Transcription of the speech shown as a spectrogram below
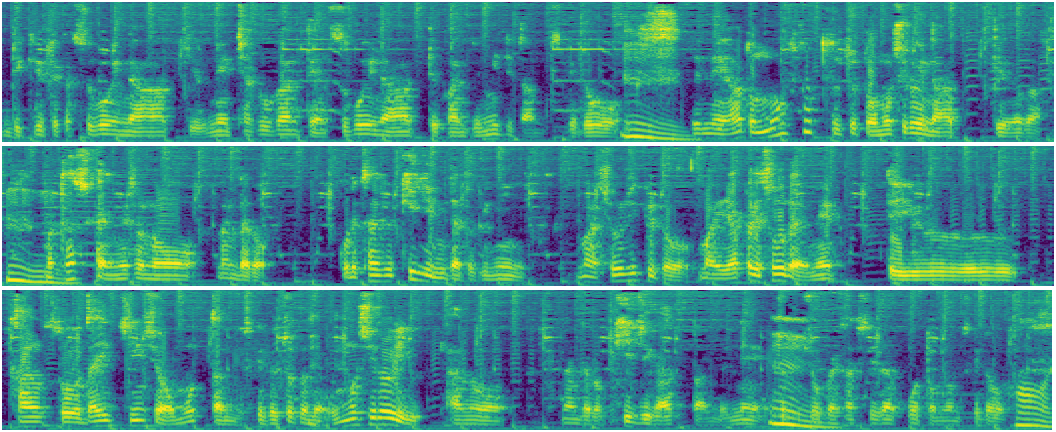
できるというか、すごいなっていうね、着眼点すごいなっていう感じで見てたんですけど、うん。でね、あともう一つちょっと面白いなっていうのが、うん。まあ確かにね、その、なんだろう、これ最初記事見たときに、まあ正直言うと、まあやっぱりそうだよねっていう感想、第一印象は思ったんですけど、ちょっとね、面白い、あの、なんだろう、記事があったんでね、ちょっと紹介させていただこうと思うんですけど、は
